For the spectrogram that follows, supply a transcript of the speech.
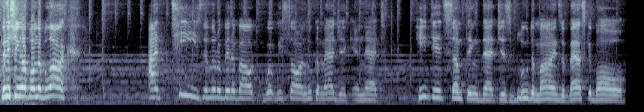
Finishing up on the block, I teased a little bit about what we saw in Luka Magic and that he did something that just blew the minds of basketball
